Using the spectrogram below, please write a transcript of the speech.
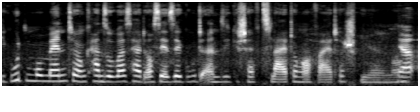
die guten Momente und kann sowas halt auch sehr, sehr gut an die Geschäftsleitung auch weiterspielen. Ne? Ja,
